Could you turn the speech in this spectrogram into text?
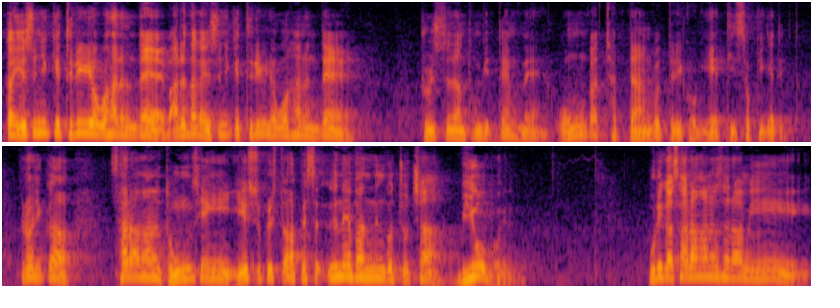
그러니까 예수님께 드리려고 하는데, 마르다가 예수님께 드리려고 하는데, 불순한 동기 때문에 온갖 잡다한 것들이 거기에 뒤섞이게 됐다. 그러니까 사랑하는 동생이 예수 그리스도 앞에서 은혜 받는 것조차 미워 보이는 거예요. 우리가 사랑하는 사람이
